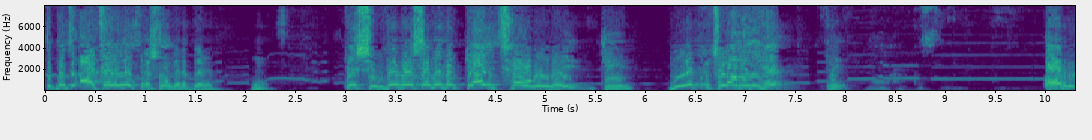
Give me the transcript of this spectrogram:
तो कुछ आचार्य लोग प्रश्न करते हैं हम्म, कि सुखदेव गोस्वामी को क्या इच्छा हो गई भाई कि यूरोप की चुड़ामणि है? हम्म, और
